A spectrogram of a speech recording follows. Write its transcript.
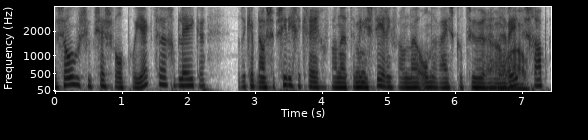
zo'n succesvol project gebleken. Dat ik heb nou subsidie gekregen van het ministerie van Onderwijs, Cultuur en Ja. Wetenschap.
